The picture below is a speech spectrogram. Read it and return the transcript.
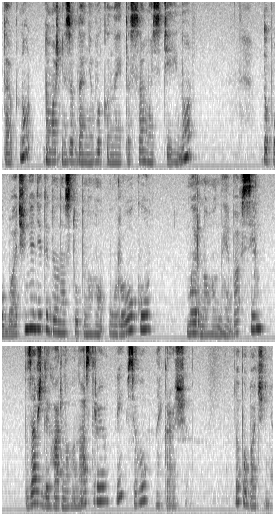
Так, ну, домашнє завдання виконайте самостійно. До побачення, діти, до наступного уроку. Мирного неба всім, завжди гарного настрою і всього найкращого. До побачення!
